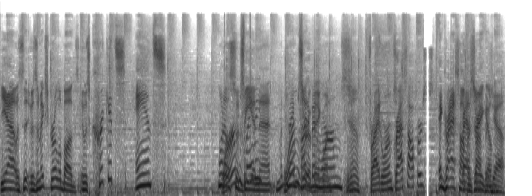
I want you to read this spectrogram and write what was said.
Yeah, it was it was a mixed grill of bugs. It was crickets, ants. What else would be maybe? in that? But Worms might are have a been big one. worms. Yeah, fried worms. grasshoppers? And grasshoppers, There you go. Yeah.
